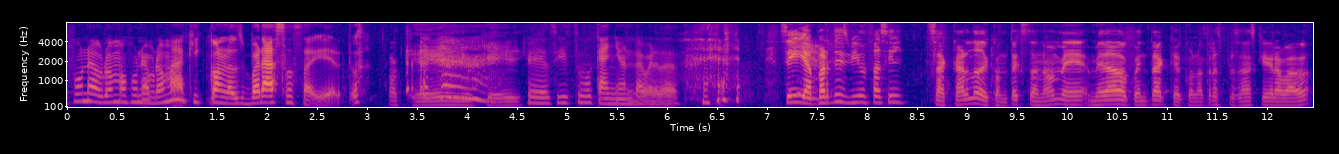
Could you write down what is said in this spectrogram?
fue una broma, fue una broma, aquí con los brazos abiertos. Ok, ok. Pero sí estuvo cañón, la verdad. Sí, y aparte es bien fácil sacarlo de contexto, ¿no? Me, me, he dado cuenta que con otras personas que he grabado,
